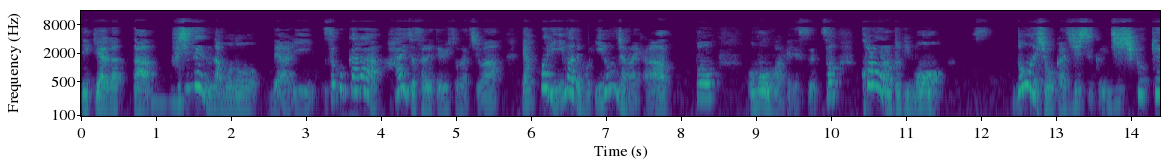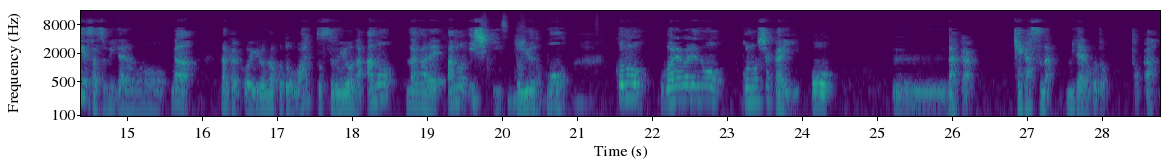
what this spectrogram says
出来上がった不自然なものであり、そこから排除されている人たちは、やっぱり今でもいるんじゃないかな、と思うわけです。そのコロナの時も、どうでしょうか？自粛、自粛警察みたいなものが、なんかこういろんなことをワッとするようなあの流れ、あの意識というのも、この我々のこの社会を、うーなんか、怪我すな、みたいなこととか、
